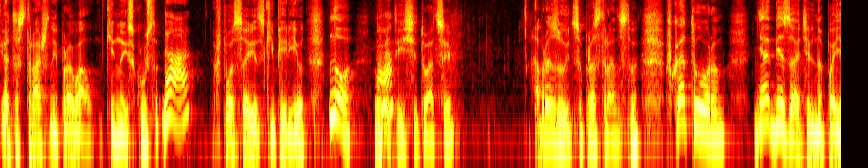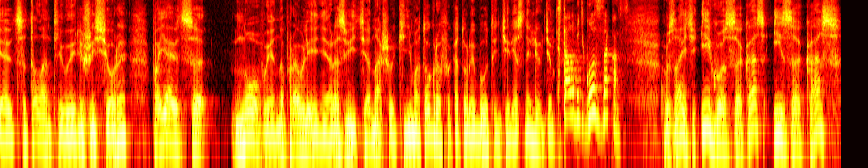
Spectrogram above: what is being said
Это страшный провал киноискусства. Да. В постсоветский период. Но а? в этой ситуации образуется пространство, в котором не обязательно появятся талантливые режиссеры, появятся новые направления развития нашего кинематографа, которые будут интересны людям. Стало быть, госзаказ. Вы знаете, и госзаказ, и заказ,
